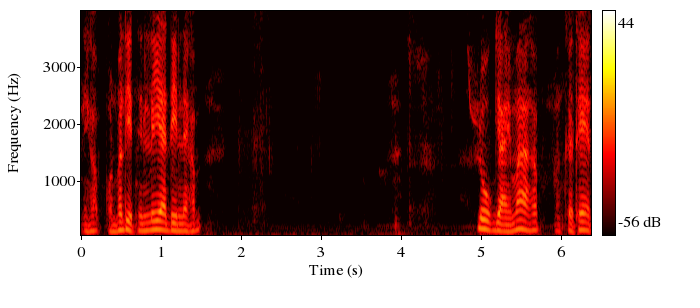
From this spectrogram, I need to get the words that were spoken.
นี่ครับ ผลผลิตนี่เลี่ยดินเลยครับ ลูกใหญ่มากครับมะเขือเทศ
